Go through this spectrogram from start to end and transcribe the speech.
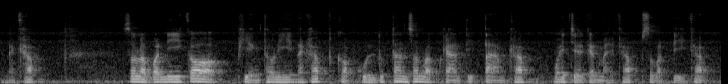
ๆ นะครับสำหรับวันนี้ก็เพียงเท่านี้นะครับ ขอบคุณทุกท่านสำหรับการติดตามครับ ไว้เจอกันใหม่ครับ สวัสดีครับ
